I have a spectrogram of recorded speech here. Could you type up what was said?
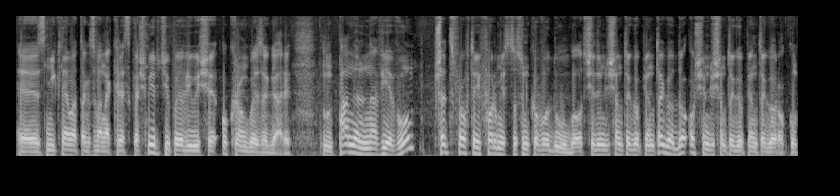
e, zniknęła tak zwana kreska śmierci, pojawiły się okrągłe zegary. Panel nawiewu przetrwał w tej formie stosunkowo długo, od 75 do 85 roku.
